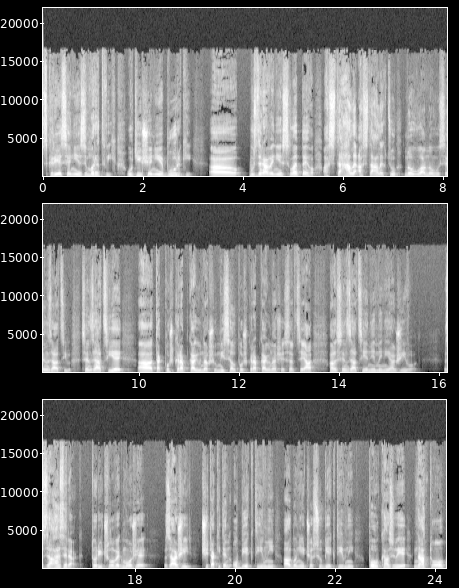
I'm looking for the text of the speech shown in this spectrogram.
skriesenie z mŕtvych, utíšenie búrky, uzdravenie slepého a stále a stále chcú novú a novú senzáciu. Senzácie tak poškrapkajú našu mysel, poškrapkajú naše srdcia, ale senzácie nemenia život. Zázrak, ktorý človek môže zažiť, či taký ten objektívny alebo niečo subjektívny, poukazuje na to,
